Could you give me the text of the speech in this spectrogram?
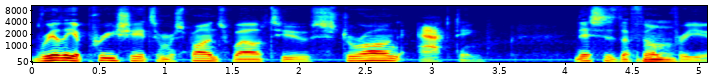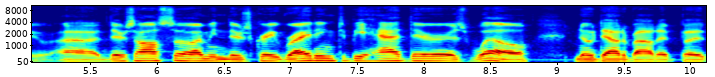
really appreciates and responds well to strong acting, this is the film for you. Uh, there's also, I mean, there's great writing to be had there as well, no doubt about it. But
